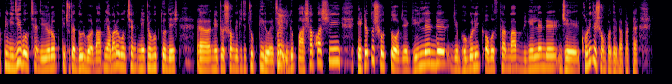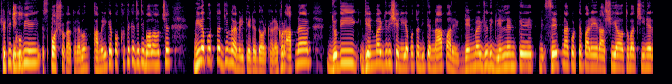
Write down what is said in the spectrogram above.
আপনি নিজেই বলছেন যে ইউরোপ কিছুটা দুর্বল বা আপনি আবারও বলছেন নেটোভুক্ত দেশ আহ, নেটোর সঙ্গে কিছু চুক্তি রয়েছে। কিন্তু পাশাপাশি এটা তো সত্য যে গ্রিনল্যান্ডের যে ভৌগোলিক অবস্থান বা গ্রিনল্যান্ডের যে খনিজ সম্পদের ব্যাপারটা সেটি। খুবই স্পর্শকাতর। এবং আমেরিকার পক্ষ থেকে যেটি বলা হচ্ছে নিরাপত্তার জন্য আমেরিকা এটা দরকার। এখন আপনার যদি ডেনমার্ক যদি সে নিরাপত্তা দিতে না পারে, ডেনমার্ক যদি গ্রিনল্যান্ডকে সেফ না করতে পারে রাশিয়া অথবা চীনের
